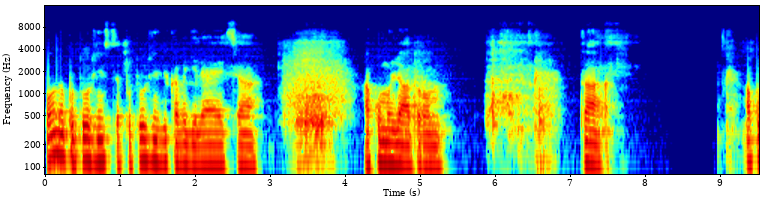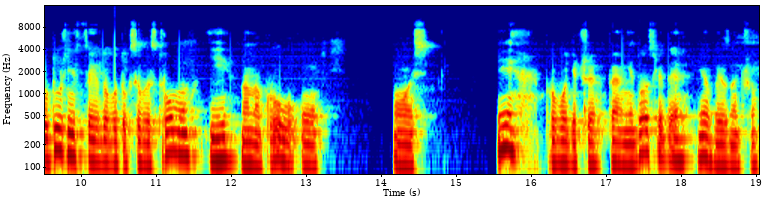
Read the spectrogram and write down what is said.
Повна потужність це потужність, яка виділяється акумулятором. Так. А потужність це добуток сили струму і на напругу у ось. І проводячи певні досліди, я визначу,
